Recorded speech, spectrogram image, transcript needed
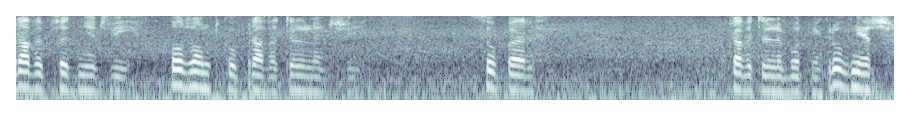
Prawe przednie drzwi w porządku, prawe tylne drzwi super. Prawy tylny błotnik również.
